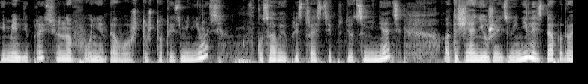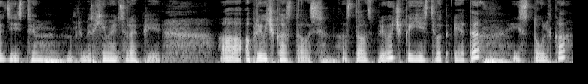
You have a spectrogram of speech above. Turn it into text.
иметь депрессию на фоне того, что что-то изменилось, вкусовые пристрастия придется менять, а точнее они уже изменились, да, под воздействием, например, химиотерапии, а, а привычка осталась. Осталась привычка есть вот это и столько –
